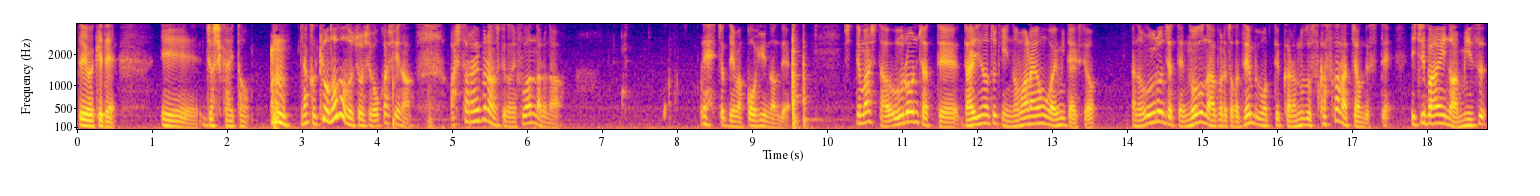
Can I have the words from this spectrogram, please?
というわけで、えー、女子会と。なんか今日喉の調子がおかしいな。明日ライブなんですけどね、不安になるな。ね、ちょっと今コーヒー飲んで。知ってました？ウーロン茶って大事な時に飲まない方がいいみたいですよ。あの、ウーロン茶って喉の油とか全部持ってくから喉スカスカなっちゃうんですって。一番いいのは水、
